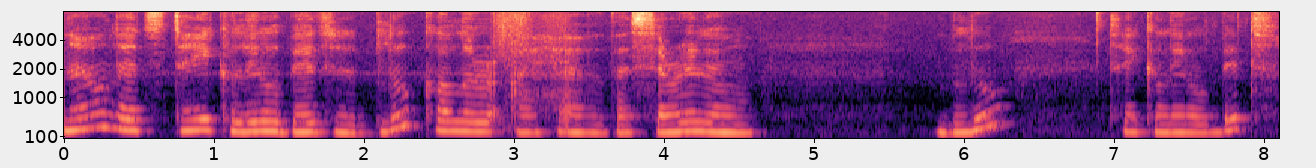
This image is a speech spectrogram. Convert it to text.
Now let's take a little bit blue color. I have the cerulean blue. Take a little bit.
